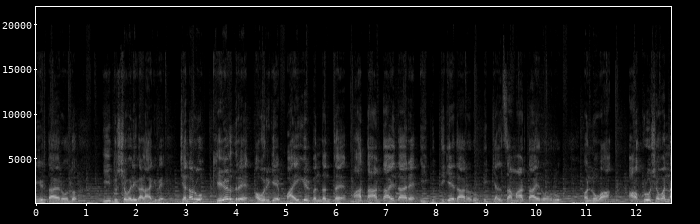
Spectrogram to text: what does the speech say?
ನೀಡ್ತಾ ಇರೋದು ಈ ದೃಶ್ಯಾವಳಿಗಳಾಗಿವೆ. ಜನರು ಕೇಳಿದ್ರೆ ಅವರಿಗೆ ಬಾಯಿಗೆ ಬಂದಂತೆ ಮಾತಾಡ್ತಾ ಇದ್ದಾರೆ. ಈ ಗುತ್ತಿಗೆದಾರರು, ಈ ಕೆಲಸ ಮಾಡ್ತಾ ಇರೋರು ಅನ್ನುವ ಆಕ್ರೋಶವನ್ನ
